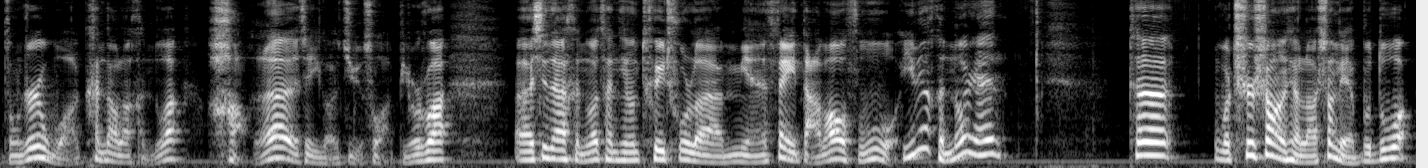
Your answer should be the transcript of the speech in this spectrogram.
总之，我看到了很多好的这个举措，比如说，呃，现在很多餐厅推出了免费打包服务，因为很多人他我吃剩下了，剩的也不多，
